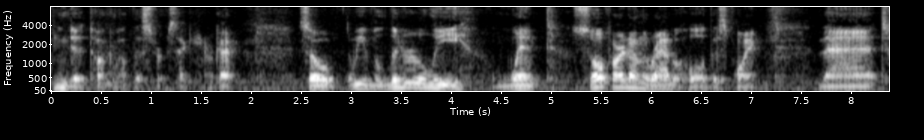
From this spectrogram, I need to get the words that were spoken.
we need to talk about this for a second here, okay? So we've literally went so far down the rabbit hole at this point that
